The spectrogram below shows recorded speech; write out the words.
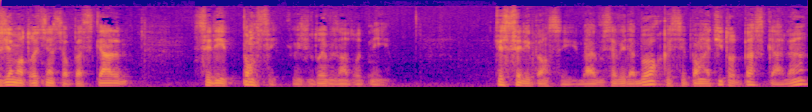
Deuxième entretien sur Pascal, c'est des pensées que je voudrais vous entretenir. Qu'est-ce que c'est les pensées? Ben, Vous savez d'abord que c'est pas un titre de Pascal. Hein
